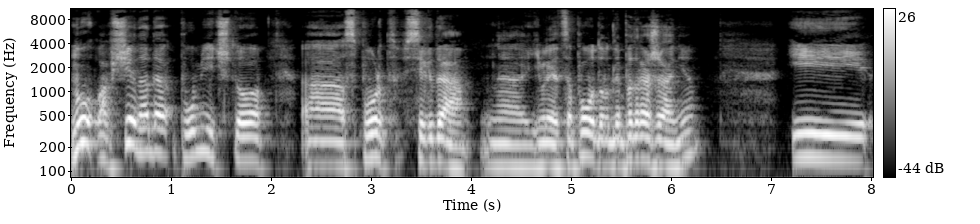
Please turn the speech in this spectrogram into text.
Ну, вообще надо помнить, что э, спорт всегда э, является поводом для подражания. И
